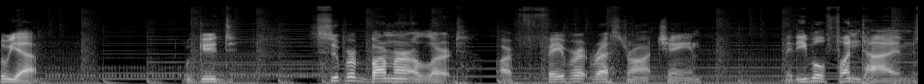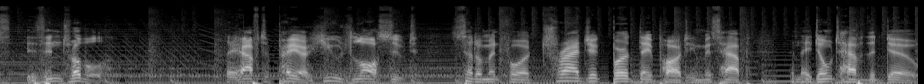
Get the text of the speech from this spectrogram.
Oh yeah. We're good. Super Bummer Alert. Our favorite restaurant chain, Medieval Fun Times, is in trouble. They have to pay a huge lawsuit settlement for a tragic birthday party mishap, and they don't have the dough.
